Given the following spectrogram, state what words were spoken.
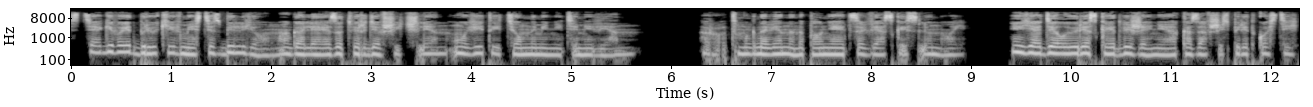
Стягивает брюки вместе с бельем, оголяя затвердевший член, увитый темными нитями вен. Рот мгновенно наполняется вязкой слюной, и я делаю резкое движение, оказавшись перед Костей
